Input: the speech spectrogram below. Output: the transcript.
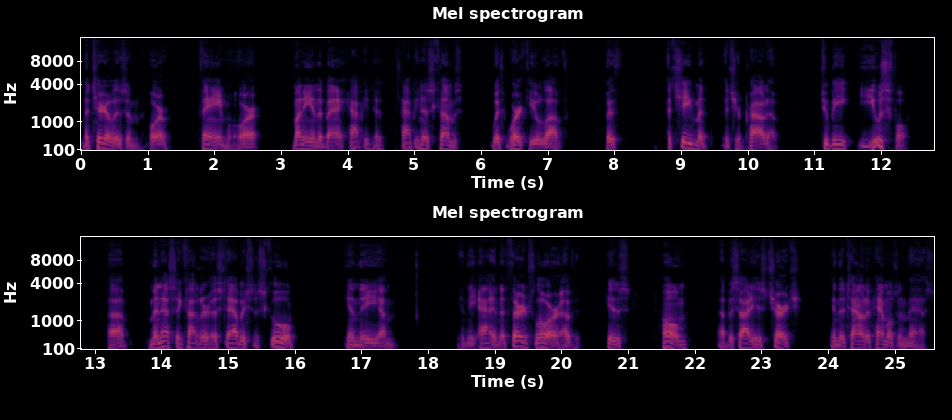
materialism or fame or money in the bank. Happiness, happiness comes with work you love, with achievement that you're proud of, to be useful. Uh, Manasseh Cutler established a school in the um, in the in the third floor of his home uh, beside his church in the town of Hamilton, Mass.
